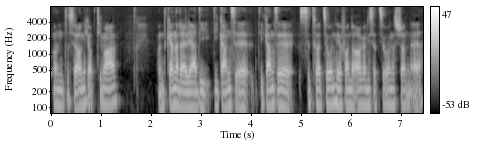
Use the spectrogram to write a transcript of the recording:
Und das ist ja auch nicht optimal. Und generell ja, die, die, ganze, die ganze Situation hier von der Organisation ist schon äh,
